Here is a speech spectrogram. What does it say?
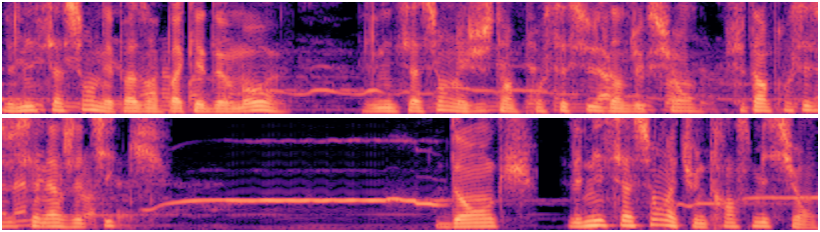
L'initiation n'est pas un paquet de mots. L'initiation est juste un processus d'induction. C'est un processus énergétique. Donc, l'initiation est une transmission.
